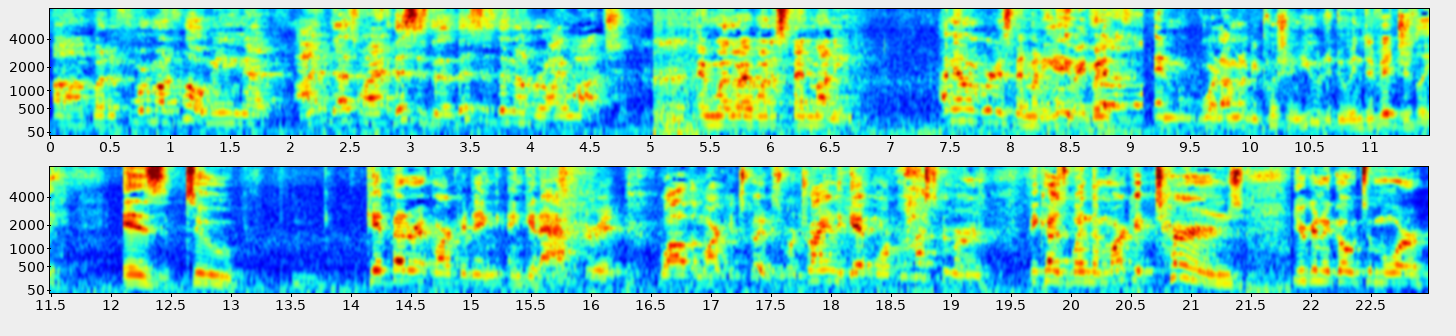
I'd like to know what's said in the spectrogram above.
uh, but a four month low, meaning that I, that's why I, this is the this is the number I watch, and whether I want to spend money. I mean, we're going to spend money anyway, but it, and what I'm going to be pushing you to do individually is to get better at marketing and get after it while the market's good because we're trying to get more customers because when the market turns you're going to go to more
